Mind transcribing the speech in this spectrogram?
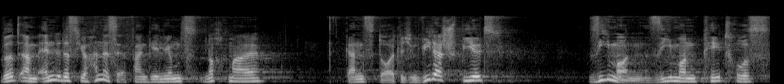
wird am Ende des Johannesevangeliums nochmal ganz deutlich. Und wieder spielt Simon, Simon Petrus,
